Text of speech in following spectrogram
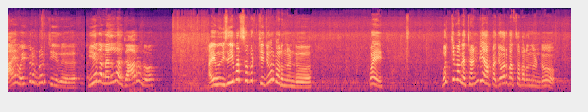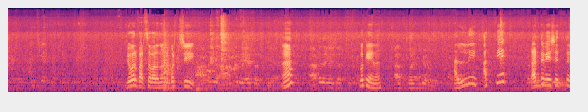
ಆಯ್ನ ವೈಪಿರ ಬುಡ್ಚೀರ್ ಈರ್ಲ ಮೆಲ್ಲ ಜಾರುಂಡು ಅಯ್ಯ ಈ ಬರ್ಸ ಬುಡ್ಚಿ ಜೋರು ಬರೋದುಂಡು ಒಯ್ ಬುಚ್ಚಿ ಮಗ ಚಂಡಿ ಅಪ್ಪ ಜೋರು ಬರ್ಸ ಬರೋದುಂಡು ಜೋರು ಬರ್ಸ ಬರೋದುಂಡು ಬುಡ್ಚಿ. ಹಾಂ? ಏನು ಅಲ್ಲಿ ಅತ್ತಿ ರಡ್ಡು ವೇಷ ಇತ್ತು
